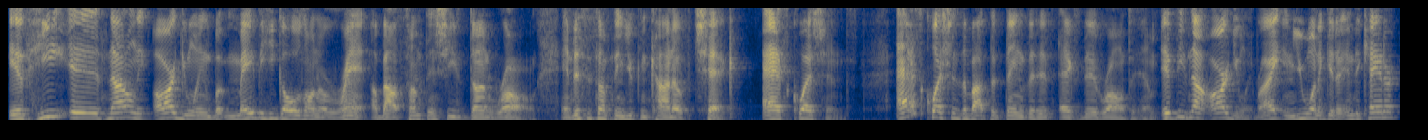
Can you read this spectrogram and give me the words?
if he is not only arguing, but maybe he goes on a rant about something she's done wrong, and this is something you can kind of check, ask questions. Ask questions about the things that his ex did wrong to him. If he's not arguing, right, and you want to get an indicator,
